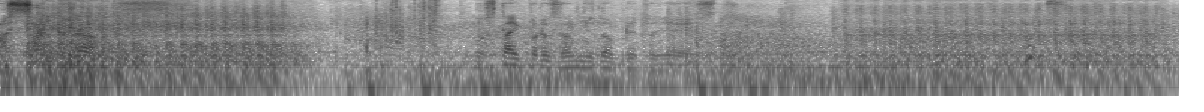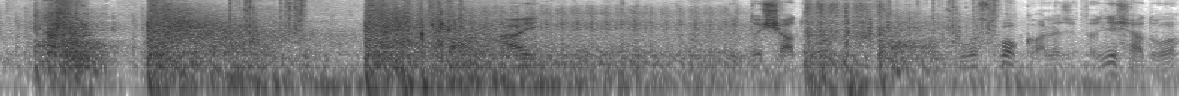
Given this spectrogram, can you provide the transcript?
Masakra! No snajper za mnie dobry to nie jest. Aj. I to siadło. Było spoko, ale że to nie siadło.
